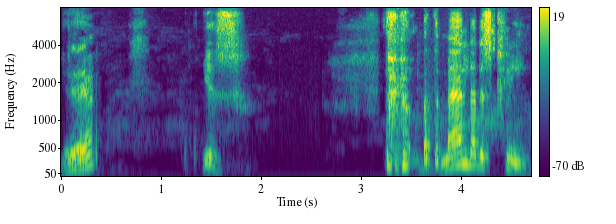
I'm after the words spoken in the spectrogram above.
You there? Yes. but the man that is clean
